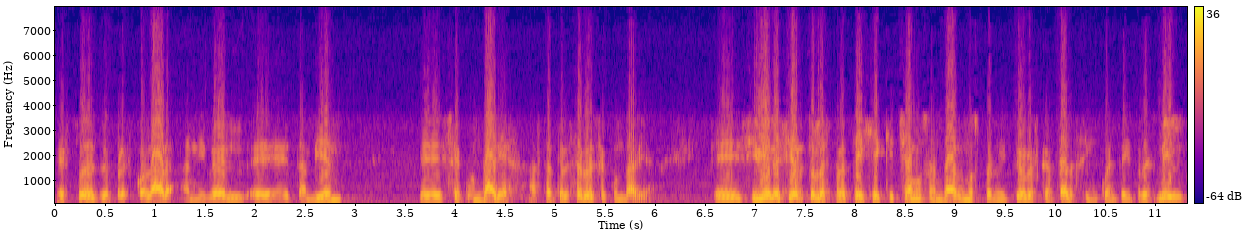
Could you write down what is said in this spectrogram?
Esto desde preescolar a nivel también secundaria, hasta tercero de secundaria. Eh, si bien es cierto la estrategia que echamos a andar nos permitió rescatar 53 mil,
